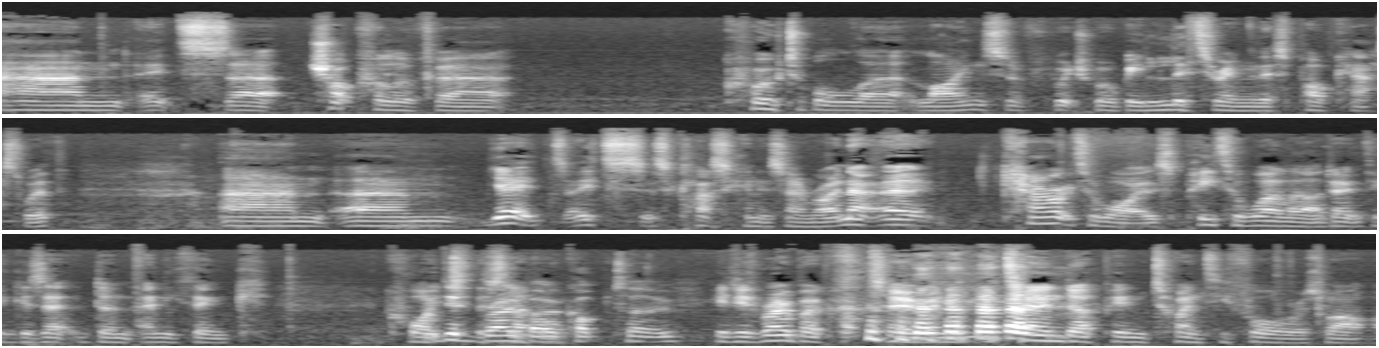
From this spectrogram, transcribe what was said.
And it's uh, chock full of uh, quotable uh, lines, of which we'll be littering this podcast with. And um, yeah, it's, it's it's a classic in its own right. Now, uh, character-wise, Peter Weller, I don't think has e- done anything quite he did to this level. RoboCop 2. He did RoboCop 2 and he, he turned up in 24 as well.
